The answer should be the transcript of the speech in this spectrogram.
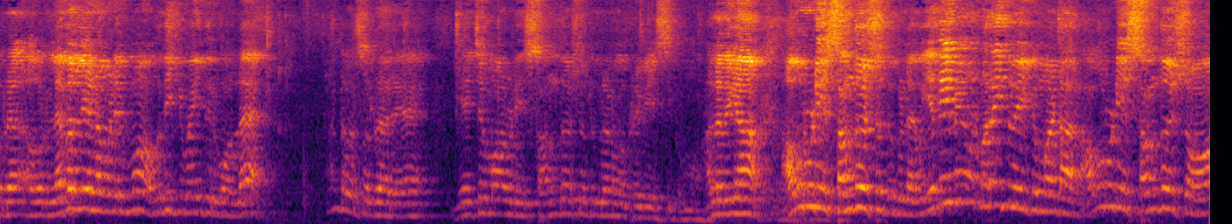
ஒரு ஒரு லெவல்ல என்ன பண்ணிருக்கோம் ஒதுக்கி வைத்திருக்கோம்ல ஆண்டவர் சொல்றாரு எஜமானுடைய சந்தோஷத்துக்குள்ள நம்ம பிரவேசிக்குமோ அல்லதையா அவருடைய சந்தோஷத்துக்குள்ள. எதையுமே அவர் மறைத்து வைக்க மாட்டார். அவருடைய சந்தோஷம்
